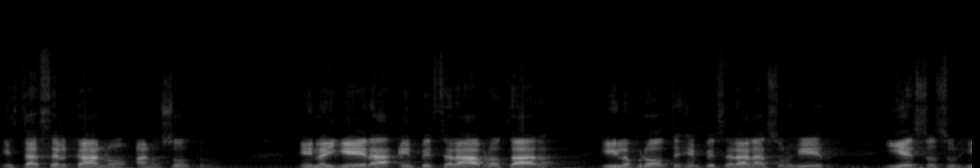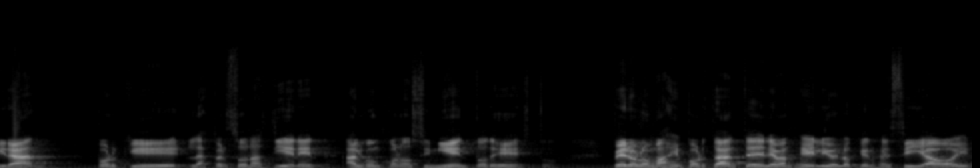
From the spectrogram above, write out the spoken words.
está cercano a nosotros. En la higuera empezará a brotar y los brotes empezarán a surgir y esos surgirán porque las personas tienen algún conocimiento de esto. Pero lo más importante del Evangelio es lo que nos decía hoy,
